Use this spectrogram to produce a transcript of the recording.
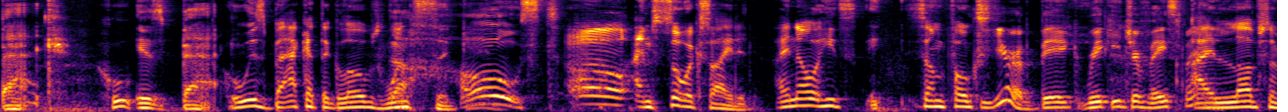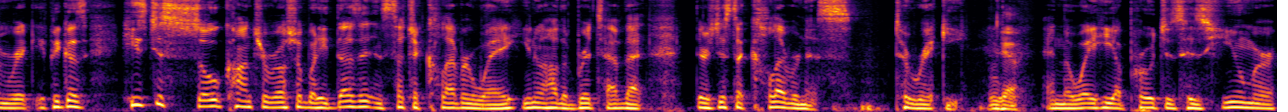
Back. who is back? Who is back at the Globes once again? Host. Oh, I'm so excited. I know he's some folks You're a big Ricky Gervais fan. I love some Ricky because he's just so controversial, but he does it in such a clever way. You know how the Brits have that? There's just a cleverness to Ricky. Yeah. And the way he approaches his humor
